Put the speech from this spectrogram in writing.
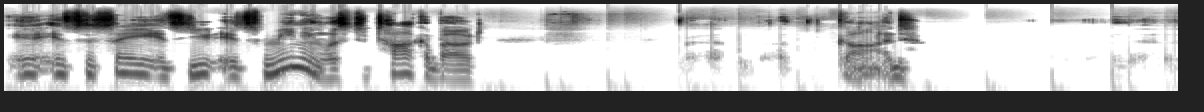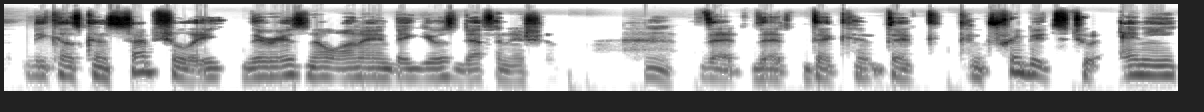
it's to say it's it's meaningless to talk about God because conceptually there is no unambiguous definition hmm. that that that that contributes to any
